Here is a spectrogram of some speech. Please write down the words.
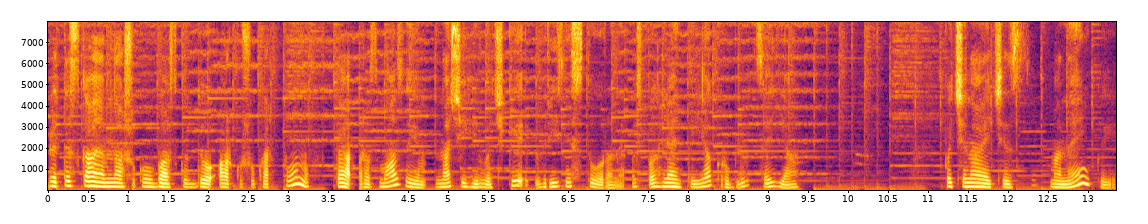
Притискаємо нашу ковбаску до аркушу картону та розмазуємо наші гілочки в різні сторони. Ось погляньте, як роблю це я. Починаючи з маленької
